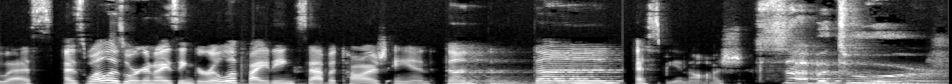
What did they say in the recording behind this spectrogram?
U.S., as well as organizing guerrilla fighting, sabotage, and dun dun dun espionage. Saboteur!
